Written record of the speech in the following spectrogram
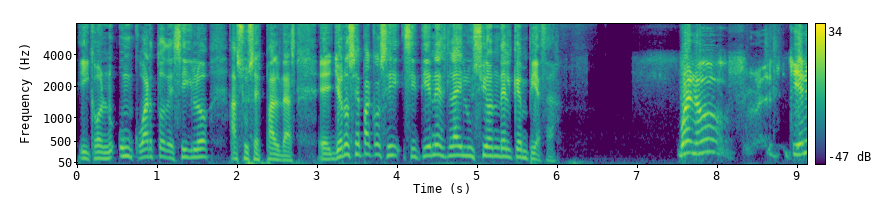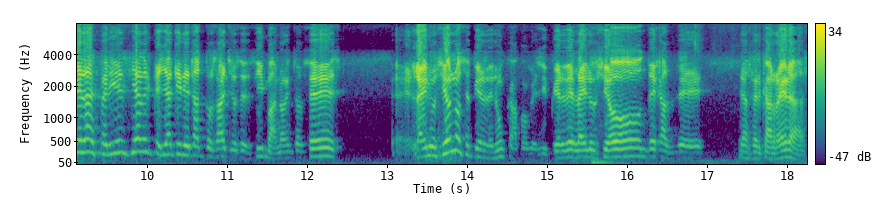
y con un cuarto de siglo a sus espaldas. Eh, yo no sé, Paco, si, si tienes la ilusión del que empieza. Bueno, tiene la experiencia del que ya tiene tantos años encima, ¿no? Entonces, eh, la ilusión no se pierde nunca, porque si pierdes la ilusión dejas de, hacer carreras.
